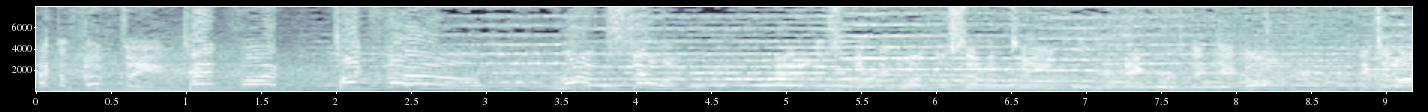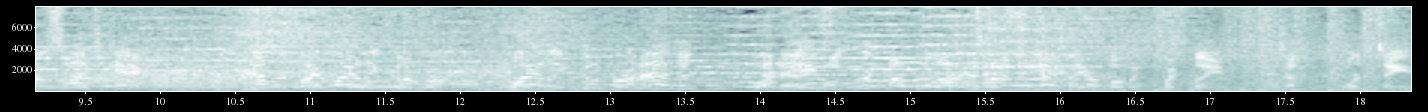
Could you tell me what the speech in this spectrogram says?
At the 15. 10 5. Touchdown! Brent Celek! And it is 31 to 17. Are moving quickly. 14,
